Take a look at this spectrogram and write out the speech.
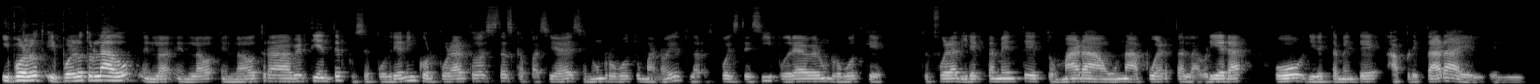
Y, por el, y por el otro lado, en la, en, la, en la, otra vertiente, pues se podrían incorporar todas estas capacidades en un robot humanoide. Pues la respuesta es sí, podría haber un robot que, que fuera directamente, tomara una puerta, la abriera o directamente apretara el, el,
